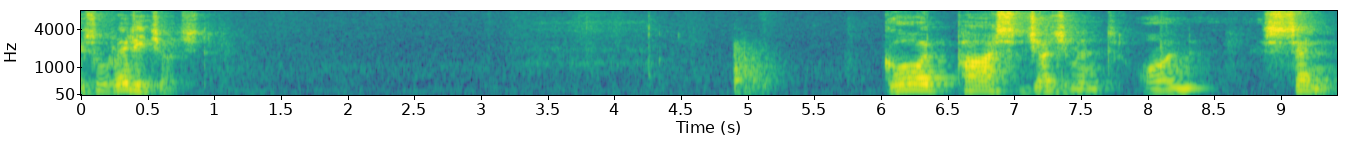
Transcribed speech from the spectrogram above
is already judged. God passed judgment on sin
